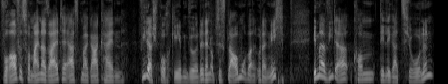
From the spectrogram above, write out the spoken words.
Worauf es von meiner Seite erstmal gar keinen Widerspruch geben würde, denn ob Sie es glauben oder nicht, Immer wieder kommen Delegationen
